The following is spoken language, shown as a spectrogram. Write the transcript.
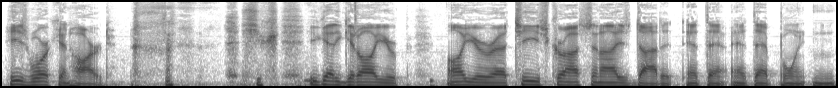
he's working hard. you you got to get all your all your uh, T's crossed and I's dotted at that at that point and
